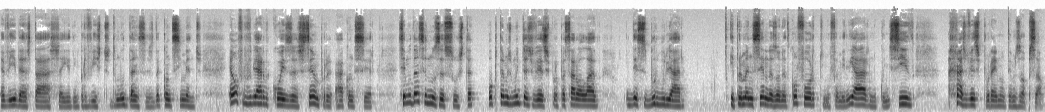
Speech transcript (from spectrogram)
A vida está cheia de imprevistos, de mudanças, de acontecimentos. É um fervilhar de coisas sempre a acontecer. Se a mudança nos assusta, optamos muitas vezes por passar ao lado desse borbulhar e permanecer na zona de conforto, no familiar, no conhecido. Às vezes, porém, não temos opção.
